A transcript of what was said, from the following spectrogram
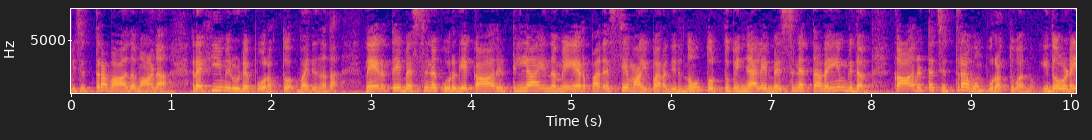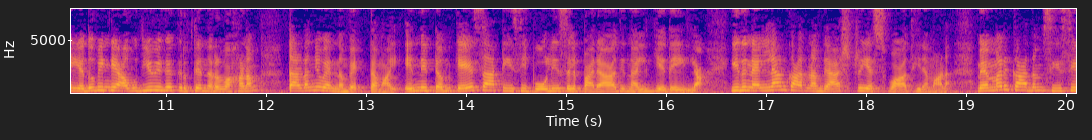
വിചിത്രവാദമാണ് റഹീമിലൂടെ പുറത്തു വരുന്നത്. നേരത്തെ ബസ്സിന് കുറുകെ കാർ ഇട്ടില്ല എന്ന് മേയർ പരസ്യമായി പറഞ്ഞിരുന്നു. തൊട്ടു പിന്നാലെ ബസ്സിനെ തടയും വിധം കാറിട്ട ചിത്രവും പുറത്തു വന്നു. ഇതോടെ യദുവിന്റെ ഔദ്യോഗിക കൃത്യനിർവഹണം തടഞ്ഞുവെന്നും വ്യക്തമായി. എന്നിട്ടും K S R T C പോലീസിൽ പരാതി നൽകിയതേയില്ല. ഇതിനെല്ലാം കാരണം രാഷ്ട്രീയ സ്വാധീനമാണ്. മെമ്മറി കാർഡും സി സി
